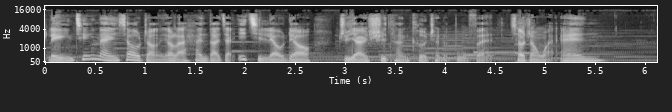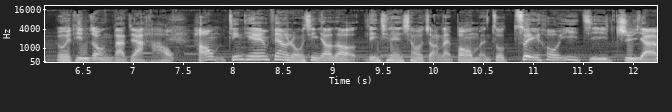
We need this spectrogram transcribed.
林清南校长，要来和大家一起聊聊职涯试探课程的部分。校长晚安。各位听众，大家好，好，今天非常荣幸邀到林清莲校长来帮我们做最后一集职涯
